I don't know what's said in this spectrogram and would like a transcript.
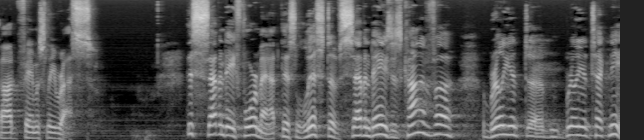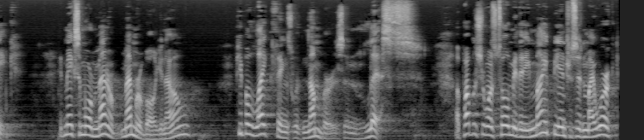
God famously rests. This seven day format, this list of seven days, is kind of a, a brilliant, uh, brilliant technique. It makes it more memorable, you know? People like things with numbers and lists. A publisher once told me that he might be interested in my work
